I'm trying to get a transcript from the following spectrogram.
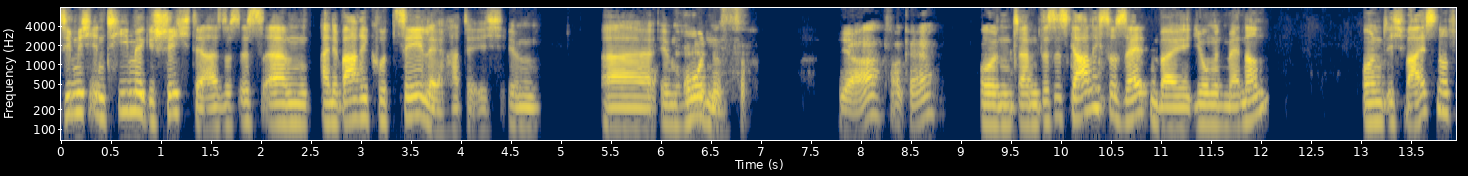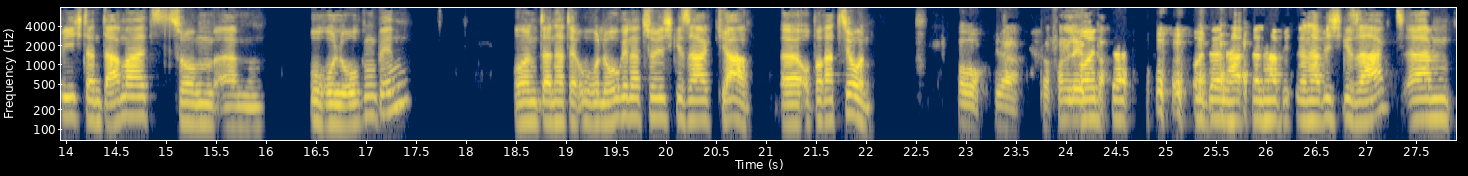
ziemlich intime Geschichte. Also es ist ähm, eine Varikozele hatte ich im, äh, im Okay, Hoden. das, ja, okay. Und ähm, das ist gar nicht so selten bei jungen Männern. Und ich weiß noch, wie ich dann damals zum ähm, Urologen bin. Und dann hat der Urologe natürlich gesagt, ja, äh, Operation. Oh, ja, davon lebt Und, er. äh, und dann, dann habe ich, dann hab ich gesagt, ähm,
